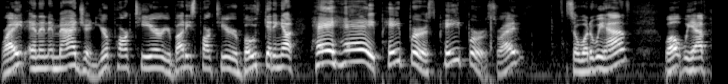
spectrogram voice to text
right? And then imagine you're parked here, your buddy's parked here, you're both getting out. Hey, hey, papers, papers, right? So what do we have? Well, we have,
